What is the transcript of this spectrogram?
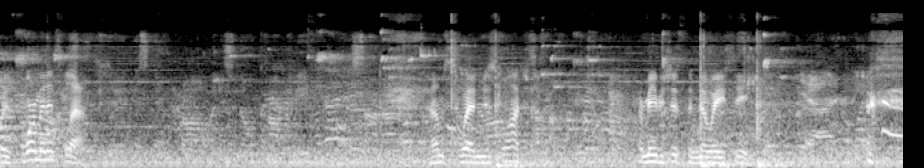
With four minutes left. I'm sweating just watching. Or maybe it's just the no AC. Yeah,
